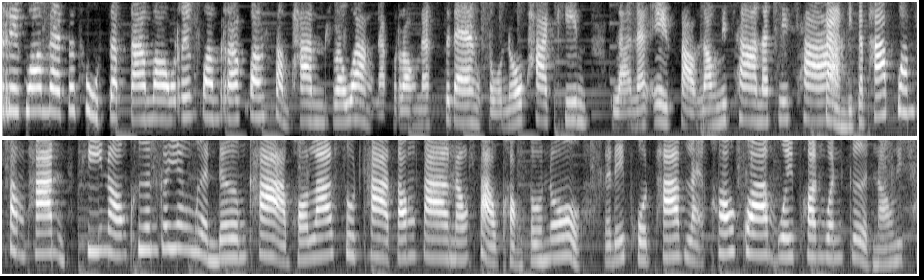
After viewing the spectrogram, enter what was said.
เรียกว่าแม้จะถูกจับตามองเรื่องความรักความสัมพันธ์ ระหว่างนักร้องนักแสดงโตโน่พาคิน และนางเอกสาวน้องนิชานัทนิชา แต่มิตรภาพความสัมพันธ์ พี่น้องเพื่อนก็ยังเหมือนเดิมค่ะ เพราะล่าสุดค่ะต้องตาน้องสาวของโตโน่ก็ได้โพสต์ภาพและข้อความอวยพรวันเกิดน้องนิช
